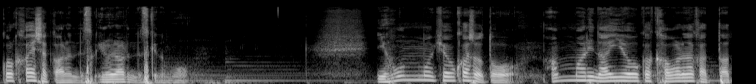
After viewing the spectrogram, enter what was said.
これ解釈あるんですいろいろあるんですけども日本の教科書とあんまり内容が変わらなかった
